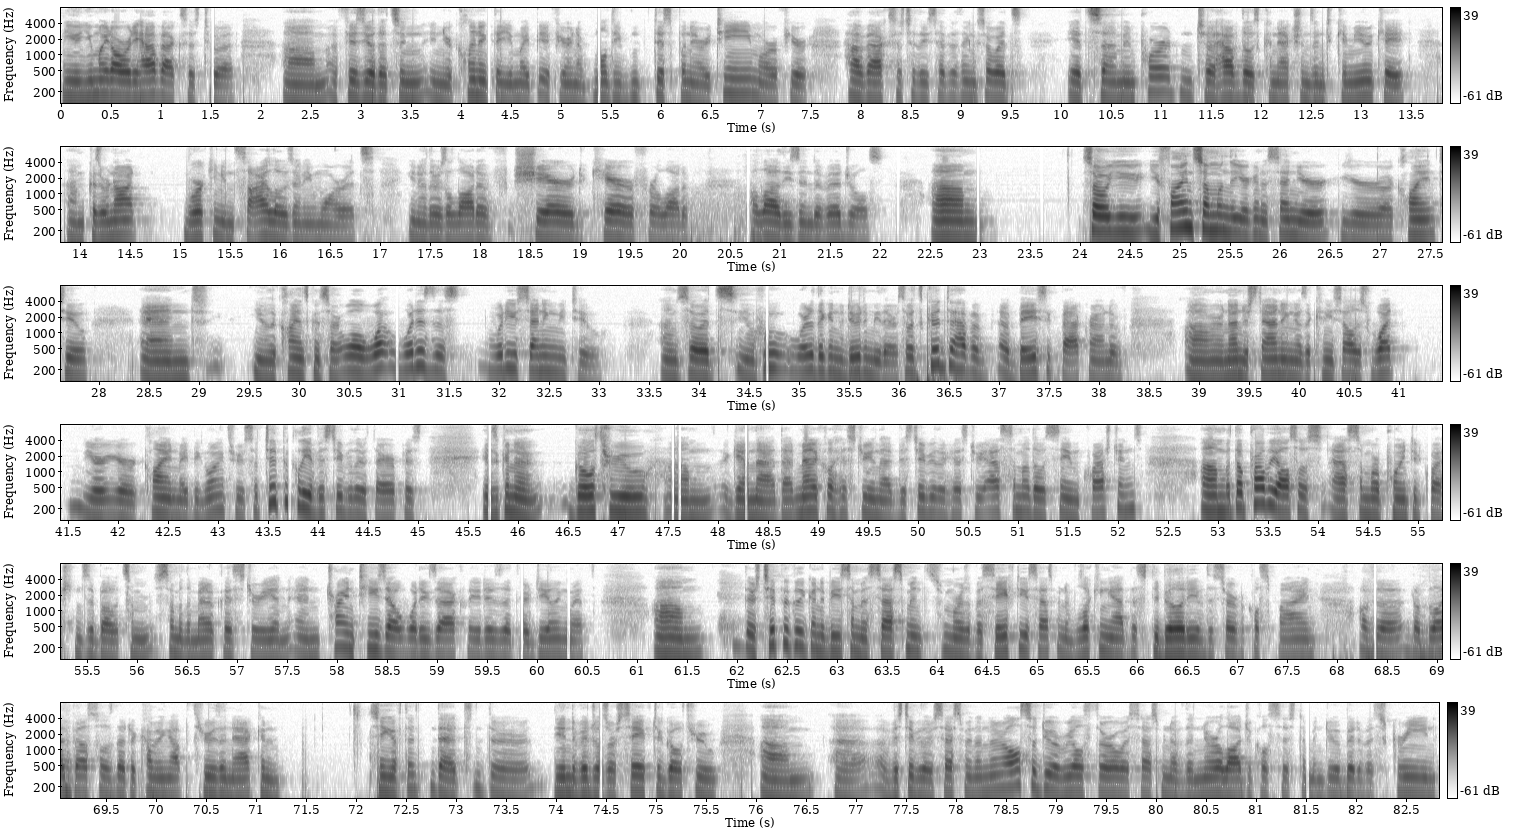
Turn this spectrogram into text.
you, you might already have access to a, um, a physio that's in, in your clinic that you might be, if you're in a multidisciplinary team or if you have access to these types of things. So it's, it's um, important to have those connections and to communicate because um, we're not working in silos anymore. It's, you know, there's a lot of shared care for a lot of, a lot of these individuals. Um, so you, you find someone that you're going to send your, your uh, client to, and you know the client's going to start, well, what, what is this, what are you sending me to? Um, so it's, you know, who, what are they going to do to me there? So it's good to have a, a basic background of, um, or an understanding as a kinesiologist what your, your client might be going through. So typically a vestibular therapist is going to go through, um, again, that, that medical history and that vestibular history, ask some of those same questions. Um, but they'll probably also ask some more pointed questions about some, some of the medical history and, and try and tease out what exactly it is that they're dealing with. Um, there's typically going to be some assessments, more of a safety assessment of looking at the stability of the cervical spine, of the, the blood vessels that are coming up through the neck and seeing if the, that the, the individuals are safe to go through um, a vestibular assessment. And then also do a real thorough assessment of the neurological system and do a bit of a screen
